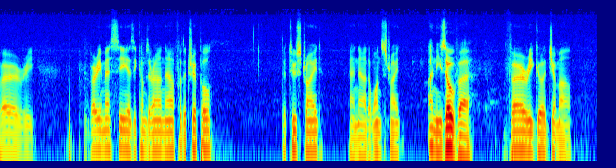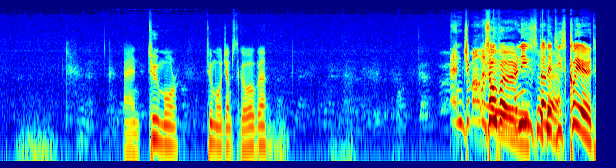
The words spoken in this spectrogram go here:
very, very messy as he comes around now for the triple. The two stride, and now the one stride. And he's over. Very good, Jamal. And two more, two more jumps to go over. And Jamal is over, and Hey, he's done it. He's cleared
